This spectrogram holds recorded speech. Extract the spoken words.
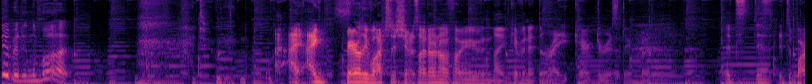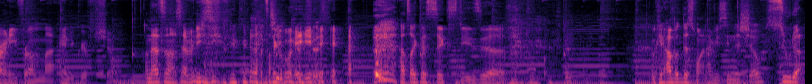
Nip it in the butt. I don't know. I, I barely watched the show, so I don't know if I'm even like giving it the right characteristic, but it's it's, it's a Barney from uh, Andy Griffith show, and that's not 70s either. That's like way, that's like the 60s. Yeah. Okay, how about this one? Have you seen this show? Suit Up.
